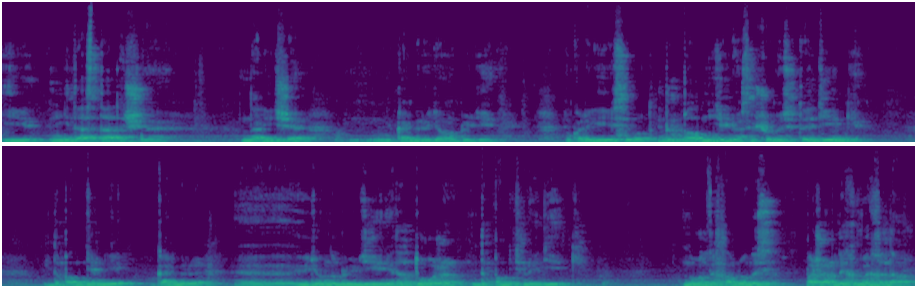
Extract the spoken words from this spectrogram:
и недостаточное наличие камер видеонаблюдения. Ну, коллеги, если вот дополнительная освещенность – это деньги, дополнительные камеры э, видеонаблюдения – это тоже дополнительные деньги. Но вот захламленность пожарных выходов,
